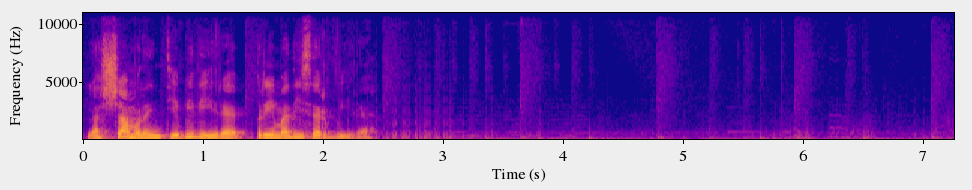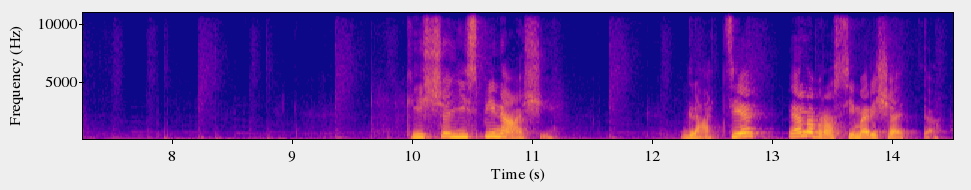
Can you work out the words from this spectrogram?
lasciamola intiepidire prima di servire. Quiche agli spinaci. Grazie e alla prossima ricetta!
